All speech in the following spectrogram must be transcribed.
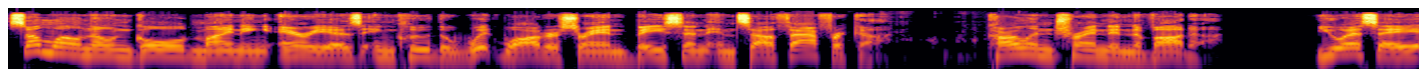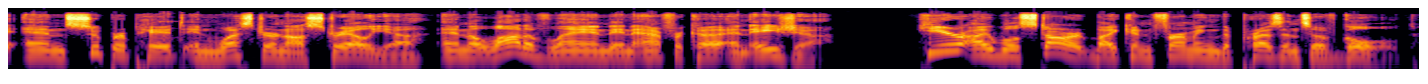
Some well-known gold mining areas include the Witwatersrand Basin in South Africa, Carlin Trend in Nevada, USA and Super Pit in Western Australia, and a lot of land in Africa and Asia. Here I will start by confirming the presence of gold.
